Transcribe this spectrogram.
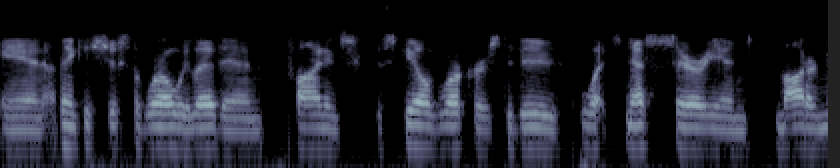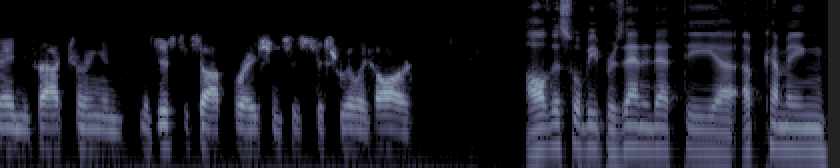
And I think it's just the world we live in, finding the skilled workers to do what's necessary in modern manufacturing and logistics operations is just really hard. All this will be presented at the uh, upcoming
